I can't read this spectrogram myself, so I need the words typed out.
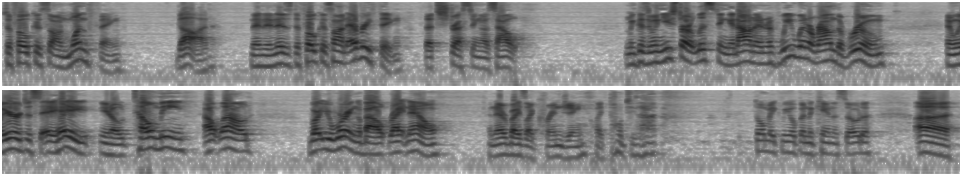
to focus on one thing, God, than it is to focus on everything that's stressing us out. Because when you start listing it out, and if we went around the room and we were just say, hey, you know, tell me out loud what you're worrying about right now, and everybody's like cringing, like, don't do that. Don't make me open a can of soda. Uh,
